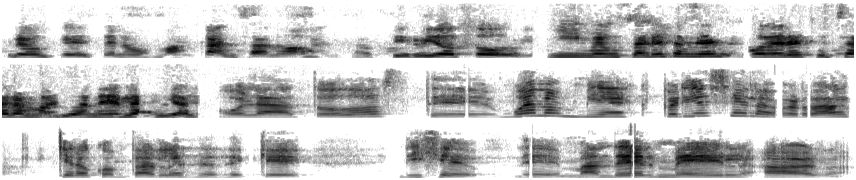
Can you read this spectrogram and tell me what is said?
creo que tenemos más cancha, ¿no? Nos sirvió todo. Y me gustaría también poder escuchar a Marianela y a... Hola a todos. bueno, mi experiencia, la verdad, quiero contarles desde que dije, eh, mandé el mail a,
